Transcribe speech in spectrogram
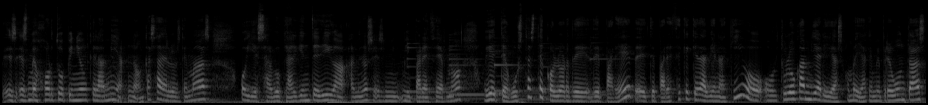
Es, mejor tu opinión que la mía. No, en casa de los demás, oye, salvo que alguien te diga, al menos es mi, parecer, ¿no? Oye, ¿te gusta este color de, pared? ¿Te parece que queda bien aquí? ¿O, tú cambiarías? Hombre, ya que me preguntas,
